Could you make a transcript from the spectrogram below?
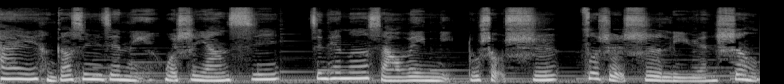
嗨很高兴遇见你，我是杨希。今天呢，想要为你读首诗，作者是李元胜。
